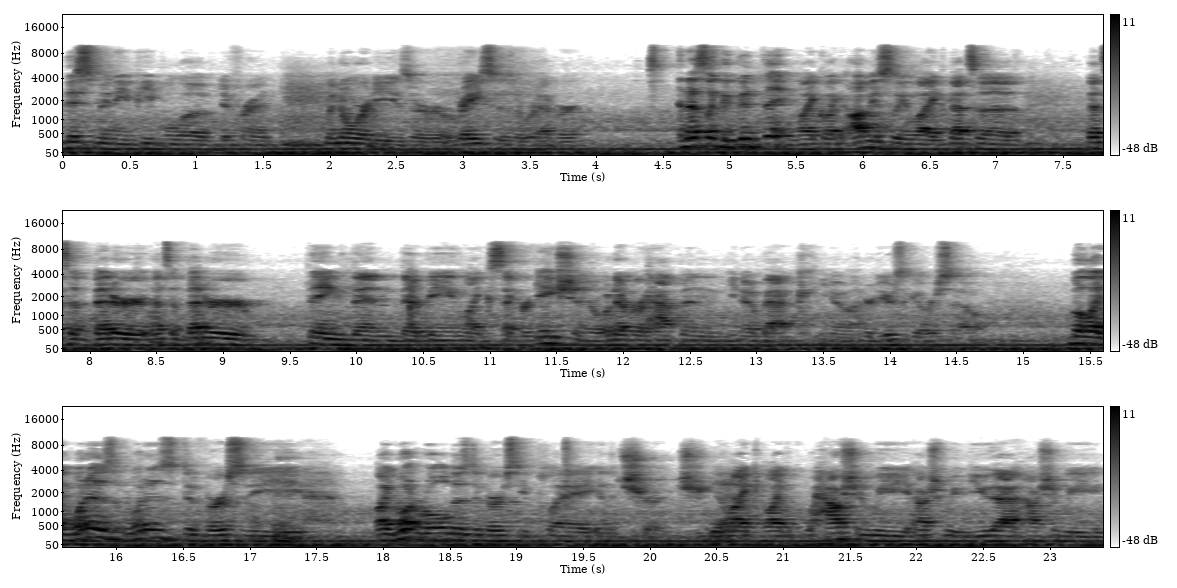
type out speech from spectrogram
this many people of different minorities or races or whatever. And that's like a good thing. Like like obviously like that's a that's a better that's a better thing than there being like segregation or whatever happened, you know, back, you know, 100 years ago or so. But like what is what is diversity like what role does diversity play in the church? Yeah. Like like how should we how should we view that? How should we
